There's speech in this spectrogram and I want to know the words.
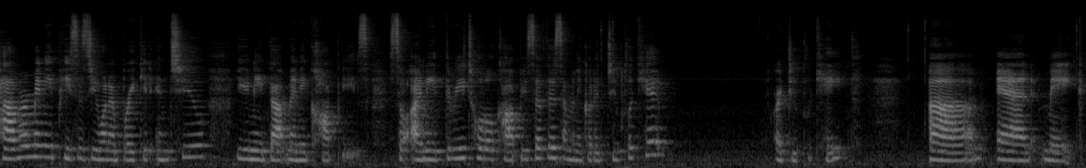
however many pieces you want to break it into, you need that many copies. So I need three total copies of this. I'm going to go to duplicate or duplicate um, and make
